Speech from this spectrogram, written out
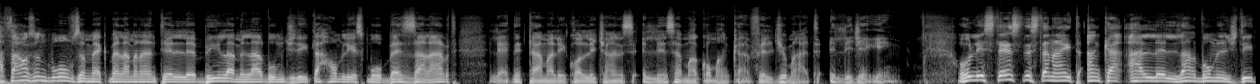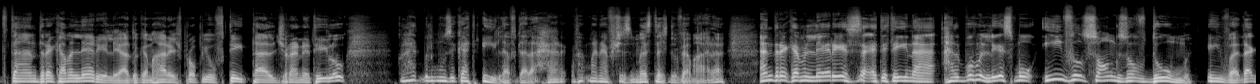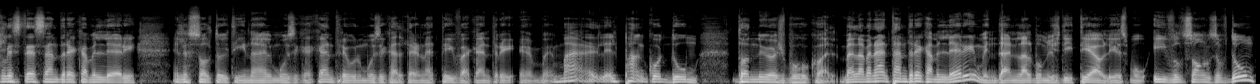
A Thousand Wolves emmek mela minant il-bila mill-album ġdid tagħhom li jismu Bezza l-Art li qed nittama li kolli ċans li nsemmakom anka fil-ġimgħat li ġejjin. U l-istess nistanajt anka għall-album l-ġdid ta' Andre Camilleri li għadu kemm ħareġ propju ftit tal-ġranetilu Kulħadd bil-mużika tqila f'dal aħħar, ma nafx żmestax nifhem għala. Andre Camilleri issa qed itina album li jismu Evil Songs of Doom. Iva, dak l-istess Andre Camilleri li soltu jtina l-mużika country u l-mużika alternattiva country, eh, ma l-punk u doom donnu joġbu wkoll. Mela minn Andre Camilleri minn dan l-album ġdid tiegħu li jismu Evil Songs of Doom,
